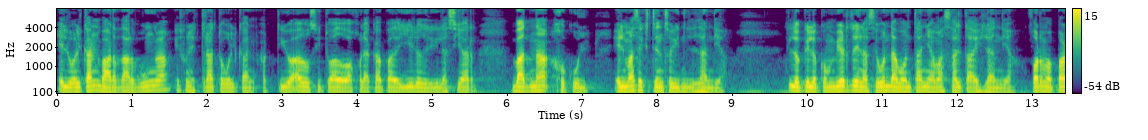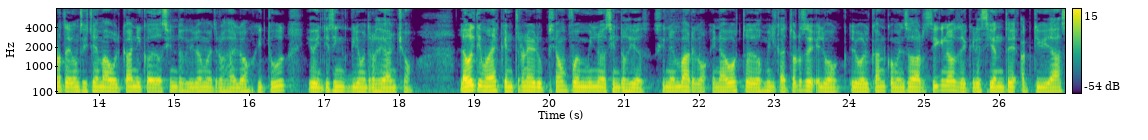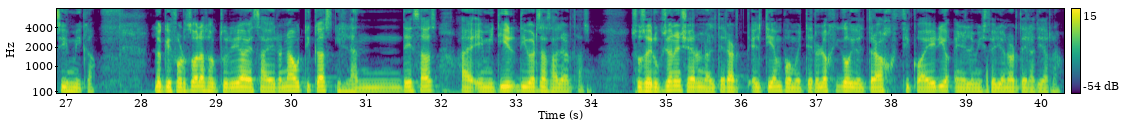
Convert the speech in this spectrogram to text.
El volcán Bardarbunga es un estratovolcán activado situado bajo la capa de hielo del glaciar Vatnajökull, el más extenso de Islandia, lo que lo convierte en la segunda montaña más alta de Islandia. Forma parte de un sistema volcánico de 200 kilómetros de longitud y 25 kilómetros de ancho. La última vez que entró en erupción fue en 1910. Sin embargo, en agosto de 2014 el, el volcán comenzó a dar signos de creciente actividad sísmica lo que forzó a las autoridades aeronáuticas islandesas a emitir diversas alertas. Sus erupciones llegaron a alterar el tiempo meteorológico y el tráfico aéreo en el hemisferio norte de la Tierra.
